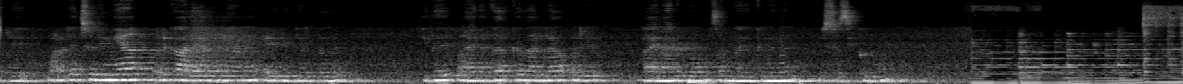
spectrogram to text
ഒരു വളരെ ചുരുങ്ങിയ ഒരു കാലയളവിലാണ് എഴുതി തീർത്തത്. ഇത് വായനക്കാർക്ക് നല്ല ഒരു വായനാനുഭവം സമ്മാനിക്കുമെന്ന് വിശ്വസിക്കുന്നു.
